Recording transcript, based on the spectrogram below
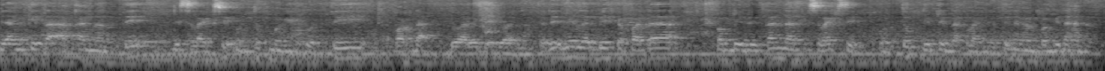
yang kita akan nanti diseleksi untuk mengikuti Porda 2026. Jadi ini lebih kepada pembibitan dan seleksi untuk ditindaklanjuti dengan pembinaan.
